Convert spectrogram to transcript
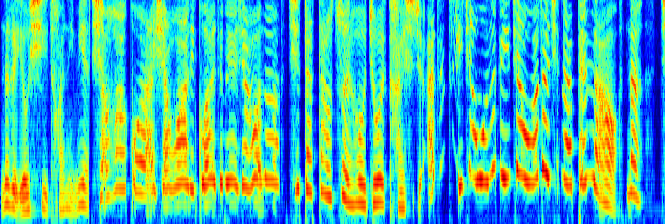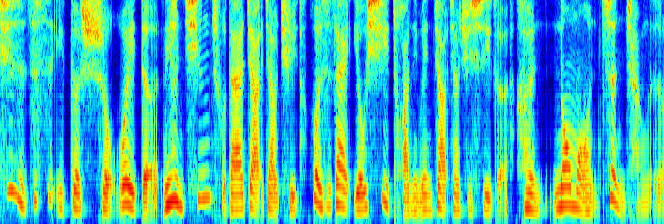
那个游戏团里面，小花过来，小花你过来这边，小花呢？其实他到最后就会开始觉得啊，这这一叫我，那个一叫我，他去哪边了？那其实这是一个所谓的，你很清楚，大家叫来叫去，或者是在游戏团里面叫来叫去，是一个很 normal、很正常的人，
